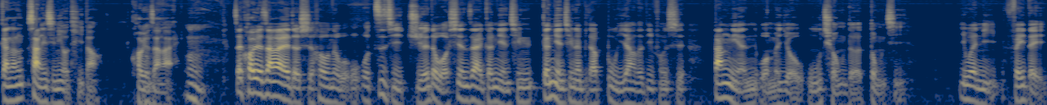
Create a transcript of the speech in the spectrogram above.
刚刚上一集你有提到跨越障碍，嗯，在跨越障碍的时候呢，我我我自己觉得我现在跟年轻跟年轻人比较不一样的地方是，当年我们有无穷的动机，因为你非得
